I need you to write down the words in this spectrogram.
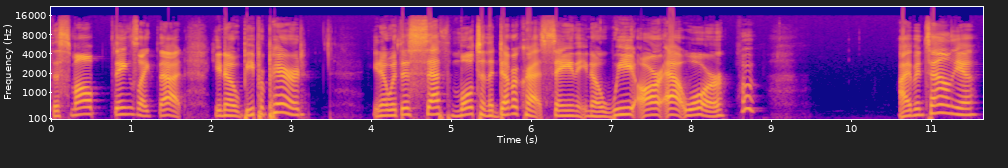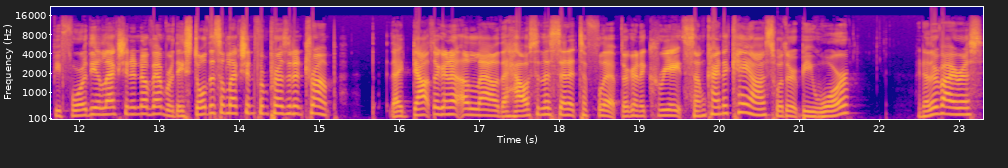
The small things like that, you know, be prepared you know, with this Seth Moulton, the Democrats saying that, you know, we are at war. I've been telling you before the election in November, they stole this election from President Trump. I doubt they're going to allow the House and the Senate to flip. They're going to create some kind of chaos, whether it be war, another virus,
